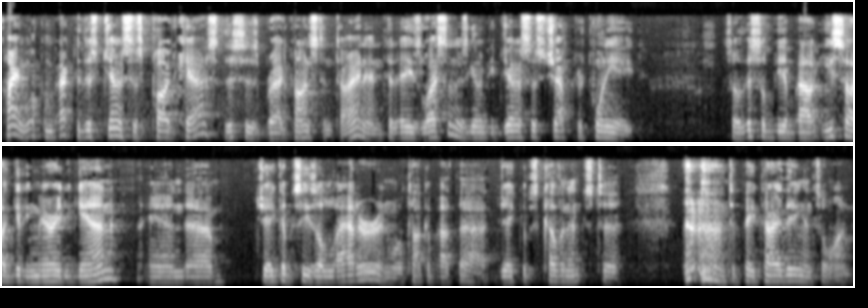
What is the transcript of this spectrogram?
Hi, and welcome back to this Genesis podcast. This is Brad Constantine, and today's lesson is going to be Genesis chapter 28. So, this will be about Esau getting married again, and uh, Jacob sees a ladder, and we'll talk about that. Jacob's covenants to, to pay tithing, and so on.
